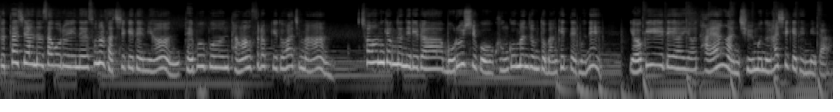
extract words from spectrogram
뜻하지 않은 사고로 인해 손을 다치게 되면 대부분 당황스럽기도 하지만 처음 겪는 일이라 모르시고 궁금한 점도 많기 때문에 여기에 대하여 다양한 질문을 하시게 됩니다.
